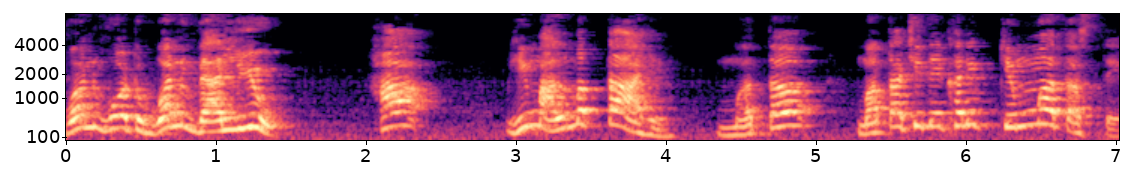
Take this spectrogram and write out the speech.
one vote one value हा ही मालमत्ता आहे मत मताची देखील एक किंमत असते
